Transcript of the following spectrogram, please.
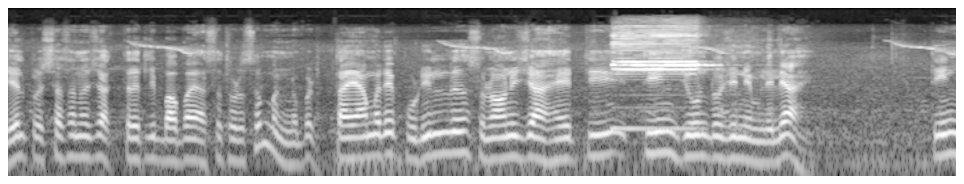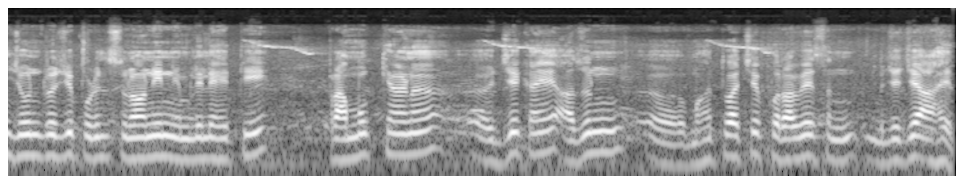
जेल प्रशासनाच्या अखत्यारीतली बाब आहे असं थोडंसं म्हणणं पडतं. तर यामध्ये पुढील सुनावणी जी आहे ती तीन जून रोजी नेमलेली आहे. तीन जून रोजी पुढील सुनावणी नेमलेली आहे ती प्रामुख्यानं जे काही अजून महत्त्वाचे पुरावे सं म्हणजे जे आहेत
